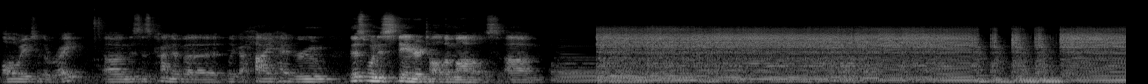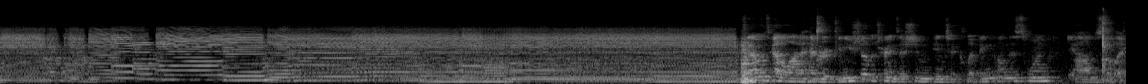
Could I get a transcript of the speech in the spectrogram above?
all the way to the right, um, this is kind of a, like a high headroom. This one is standard to all the models. Um, That one's got a lot of headroom. Can you show the transition into clipping on this one? Yeah. Um, so like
